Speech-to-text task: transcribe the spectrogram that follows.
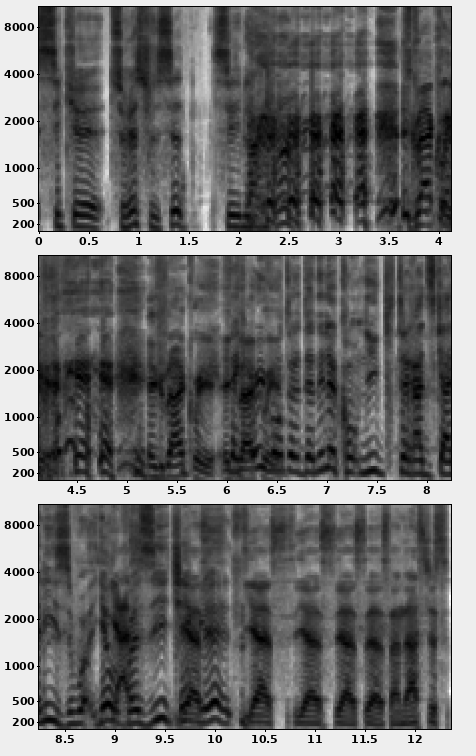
c'est que tu restes sur le site. C'est l'argent. exactly. exactly. Fait qu'eux, ils vont Exactly. te donner le contenu qui te radicalise. Yo, Yes. vas-y, check-le. Yes, yes, yes, yes, yes, and that's just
